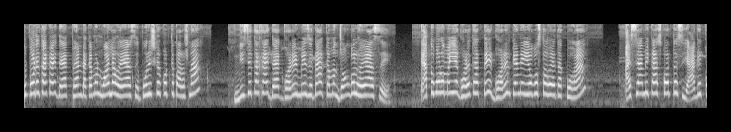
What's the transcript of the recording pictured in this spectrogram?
উপরে তাকায় দেখ ফ্যানটা কেমন ময়লা হয়ে আছে, পরিষ্কার করতে পারস না? নিচে তাকায় দেখ ঘরের মেঝেটা কেমন জঙ্গল হয়ে আছে। এত বড় মাইয়া ঘরে থাকতে ঘরের কেন এই অবস্থা হয়ে থাকব হ্যাঁ? আচ্ছা আমি কাজ করতেছি, আগে ক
